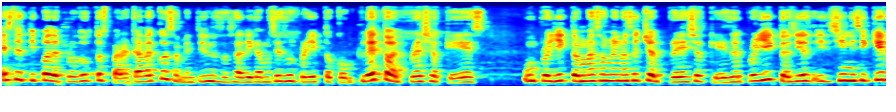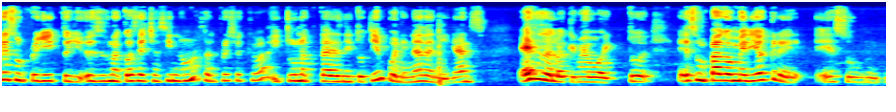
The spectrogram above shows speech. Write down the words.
este tipo de productos para cada cosa, ¿me entiendes? O sea, digamos, es un proyecto completo, el precio que es. Un proyecto más o menos hecho, el precio que es del proyecto. Si, es- y si ni siquiera es un proyecto, es una cosa hecha así nomás, al precio que va. Y tú no te das ni tu tiempo, ni nada, ni ganas. Eso es a lo que me voy. Tú, es un pago mediocre, es un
